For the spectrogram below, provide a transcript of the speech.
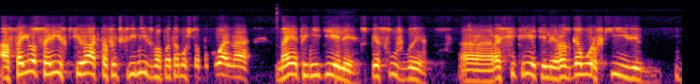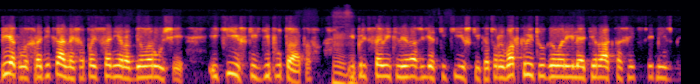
Остается риск терактов экстремизма, потому что буквально на этой неделе спецслужбы э, рассекретили разговор в Киеве беглых радикальных оппозиционеров Беларуси и киевских депутатов угу. и представителей разведки киевских, которые в открытую говорили о терактах и экстремизме.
